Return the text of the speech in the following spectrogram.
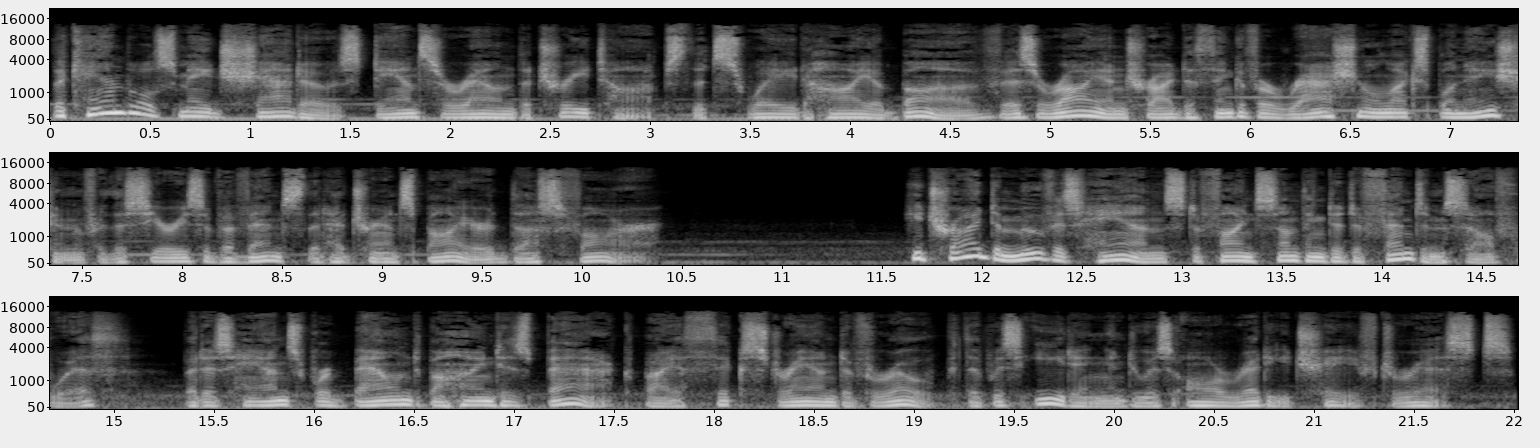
The candles made shadows dance around the treetops that swayed high above as Ryan tried to think of a rational explanation for the series of events that had transpired thus far. He tried to move his hands to find something to defend himself with, but his hands were bound behind his back by a thick strand of rope that was eating into his already chafed wrists.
